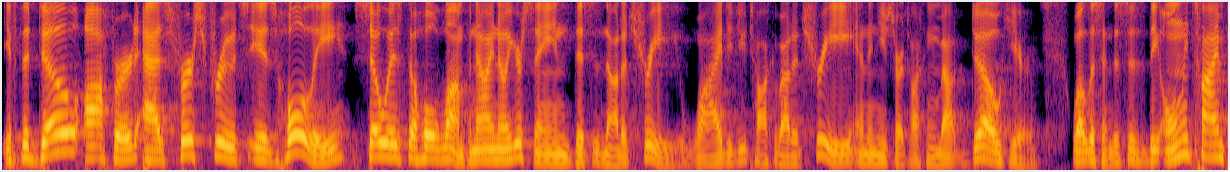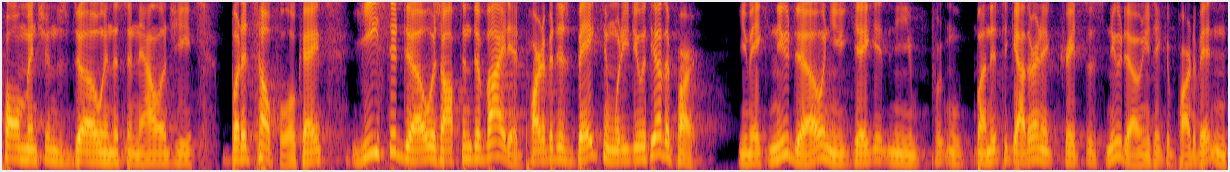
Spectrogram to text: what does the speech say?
If the dough offered as first fruits is holy, so is the whole lump. Now, I know you're saying this is not a tree. Why did you talk about a tree and then you start talking about dough here? Well, listen, this is the only time Paul mentions dough in this analogy, but it's helpful, okay? Yeasted dough is often divided. Part of it is baked, and what do you do with the other part? You make new dough and you take it and you blend it together and it creates this new dough and you take a part of it and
